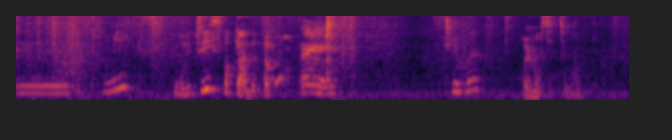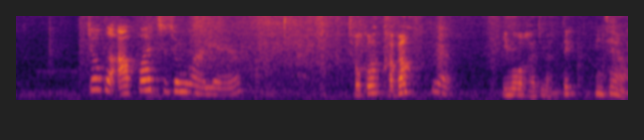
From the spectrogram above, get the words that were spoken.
음, 투미? 우리 트윅스밖에 안 됐다고? 네. 팀은? 얼마 세트만? 저거 아빠한테 준거 아니에요? 저거 가방? 네. 이모가 가지면 안 돼? 희재야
